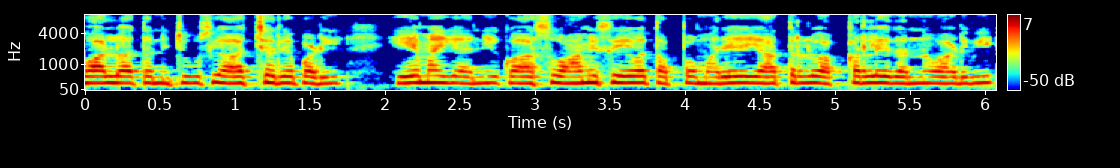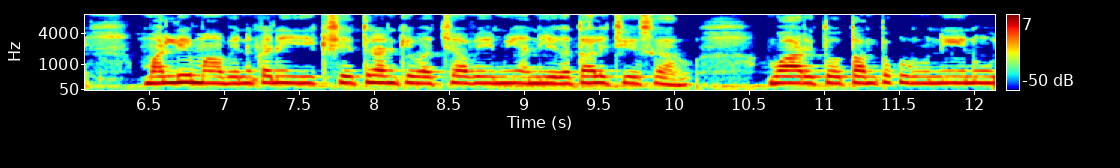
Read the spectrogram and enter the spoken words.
వాళ్ళు అతన్ని చూసి ఆశ్చర్యపడి ఏమయ్యా నీకు ఆ స్వామి సేవ తప్ప మరే యాత్రలు అక్కర్లేదన్నవాడివి మళ్ళీ మా వెనుకనే ఈ క్షేత్రానికి వచ్చావేమి? అని ఎగతాళి చేశారు. వారితో తంతకుడు నేను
